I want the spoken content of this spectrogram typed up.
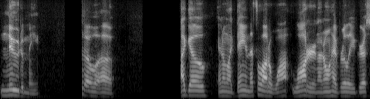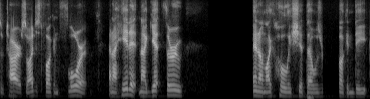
new to me. So uh, I go and I'm like, damn, that's a lot of wa- water, and I don't have really aggressive tires, so I just fucking floor it, and I hit it, and I get through, and I'm like, holy shit, that was fucking deep.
